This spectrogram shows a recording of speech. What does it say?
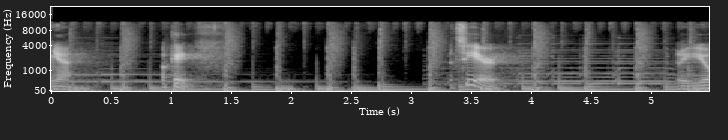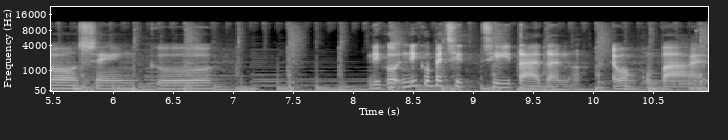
Yeah. Okay. Let's see here. Rio, Senku. Hindi ko, hindi ko bet si, si Tada, no? Ewan ko bakit.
